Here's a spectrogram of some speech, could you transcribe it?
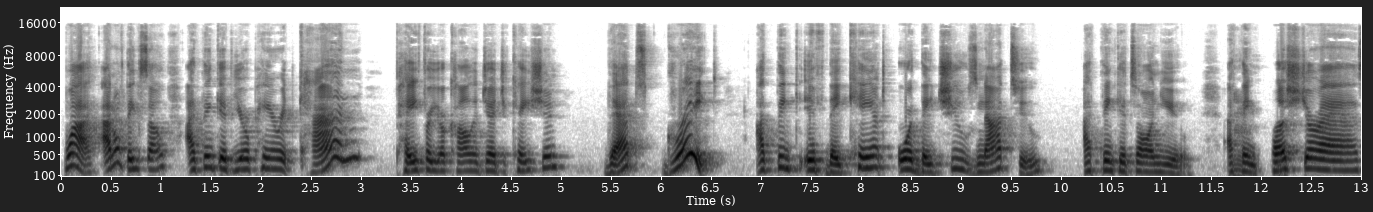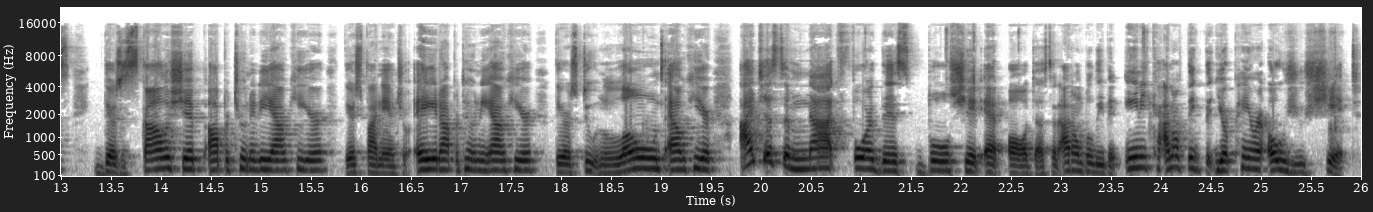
Why? I don't think so. I think if your parent can pay for your college education, that's great. I think if they can't or they choose not to, I think it's on you. I think Mm. bust your ass. There's a scholarship opportunity out here. There's financial aid opportunity out here. There are student loans out here. I just am not for this bullshit at all, Dustin. I don't believe in any. I don't think that your parent owes you shit.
